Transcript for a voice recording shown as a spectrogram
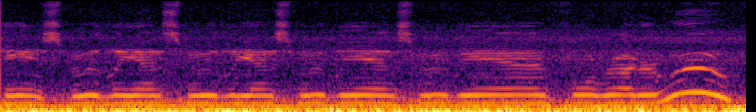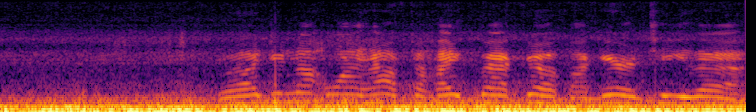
17, smoothly in, smoothly in, smoothly in, smoothly in, full rudder, woo! Well, I do not want to have to hike back up, I guarantee you that.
